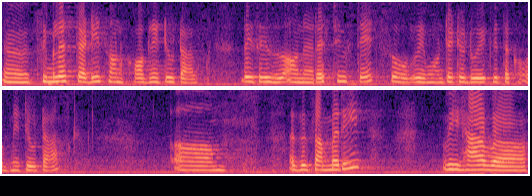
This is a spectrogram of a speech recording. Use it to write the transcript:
uh, similar studies on cognitive tasks. This is on a resting state, so we wanted to do it with the cognitive task. Um, as a summary, we have uh,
